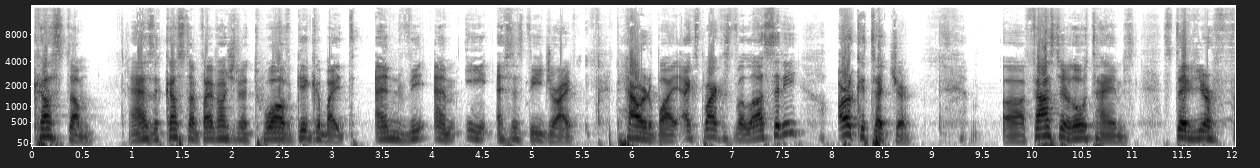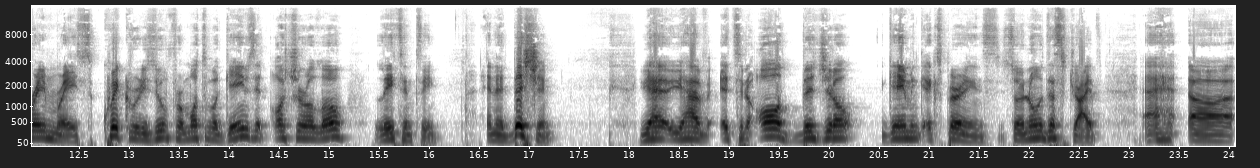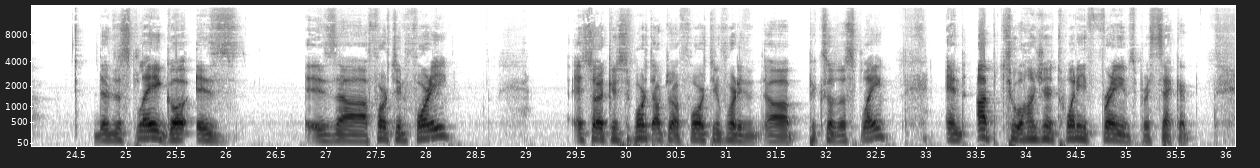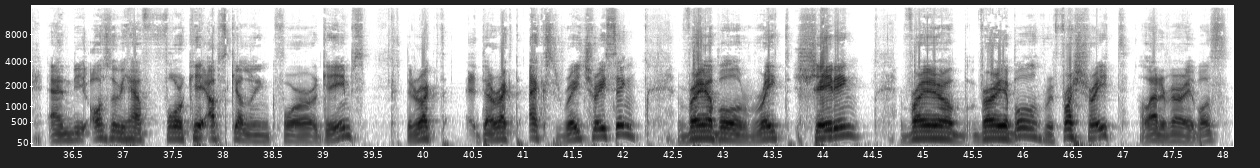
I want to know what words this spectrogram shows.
Custom has a custom 512 gigabyte NVMe SSD drive powered by Xbox Velocity architecture. Uh, faster load times, steadier frame rates, quick resume for multiple games, and ultra low latency. In addition, you have you have it's an all digital gaming experience, so no disk drive uh, uh, the display go is is uh 1440 so it can support up to a 1440 uh, pixel display and up to 120 frames per second And the, also we have 4K upscaling for games, direct DirectX ray tracing, variable rate shading, variable variable refresh rate, a lot of variables.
